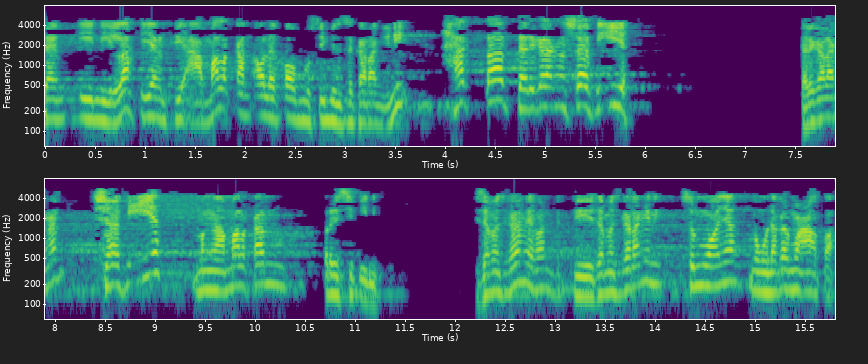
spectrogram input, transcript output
dan inilah yang diamalkan oleh kaum muslimin sekarang ini hatta dari kalangan Syafi'iyah. Dari kalangan Syafi'iyah mengamalkan prinsip ini. Di zaman sekarang ya kan, di zaman sekarang ini semuanya menggunakan mu'atah.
